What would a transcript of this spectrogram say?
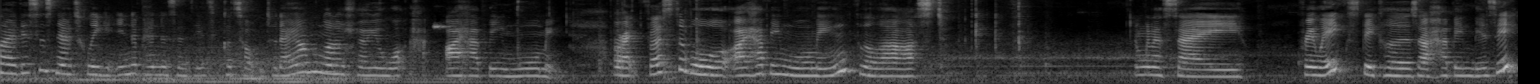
Hello, this is Natalie, independent Scentsy consultant. Today I'm going to show you what ha I have been warming. Alright, first of all, I have been warming for the last, I'm going to say, three weeks because I have been busy.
